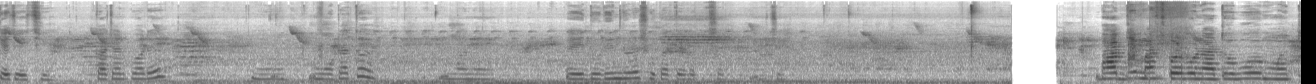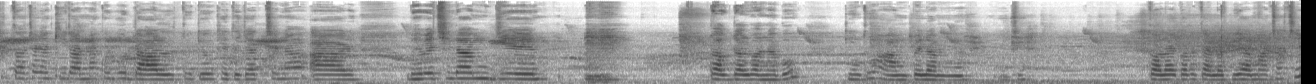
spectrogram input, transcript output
কেচেছি। কাচার পরে মোটা তো মানে এই দুদিন ধরে শুকাতে হচ্ছে। এই যে। ভাবছি মাছ করব না, তবু তাছাড়া কি রান্না করব? ডাল তো কেউ খেতে যাচ্ছে না। আর ভেবেছিলাম যে টক ডাল বানাবো, কিন্তু আম পেলাম না। তলায় কটা তেলাপিয়া মাছ আছে,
